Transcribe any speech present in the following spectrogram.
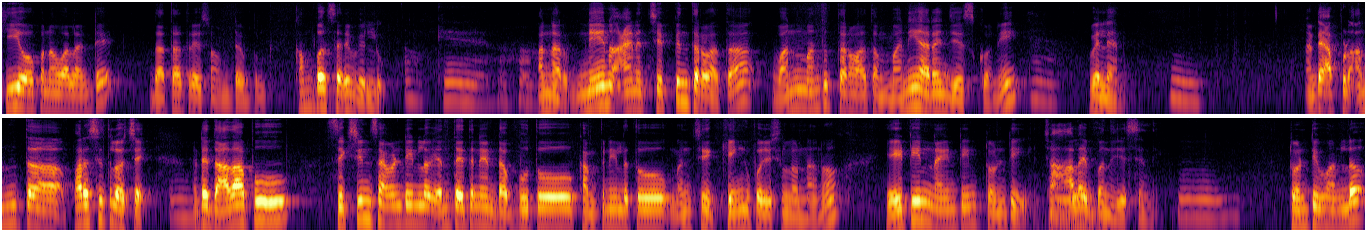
కీ ఓపెన్ అవ్వాలంటే దత్తాత్రేయ స్వామి టెంపుల్ కంపల్సరీ వెళ్ళు. అన్నారు. నేను ఆయన చెప్పిన తర్వాత వన్ మంత్ తర్వాత మనీ అరేంజ్ చేసుకొని వెళ్ళాను. అంటే అప్పుడు అంత పరిస్థితులు వచ్చాయి. అంటే దాదాపు సిక్స్టీన్ సెవెంటీన్లో ఎంతైతే నేను డబ్బుతో కంపెనీలతో మంచి కింగ్ పొజిషన్లో ఉన్నానో ఎయిటీన్ నైన్టీన్ ట్వంటీ చాలా ఇబ్బంది చేసింది. ట్వంటీ వన్లో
